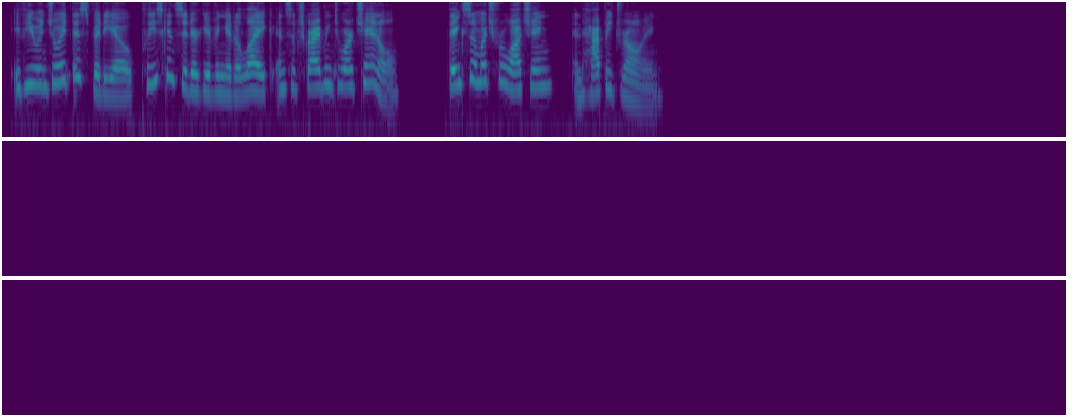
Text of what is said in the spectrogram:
If you enjoyed this video, please consider giving it a like and subscribing to our channel. Thanks so much for watching, and happy drawing!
